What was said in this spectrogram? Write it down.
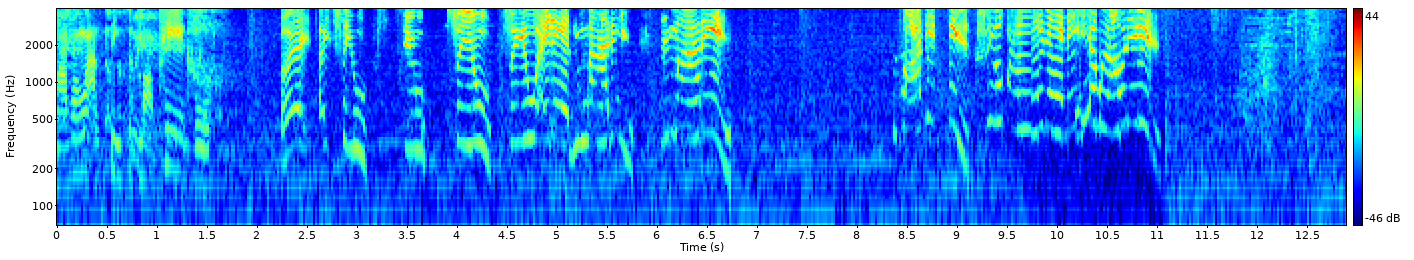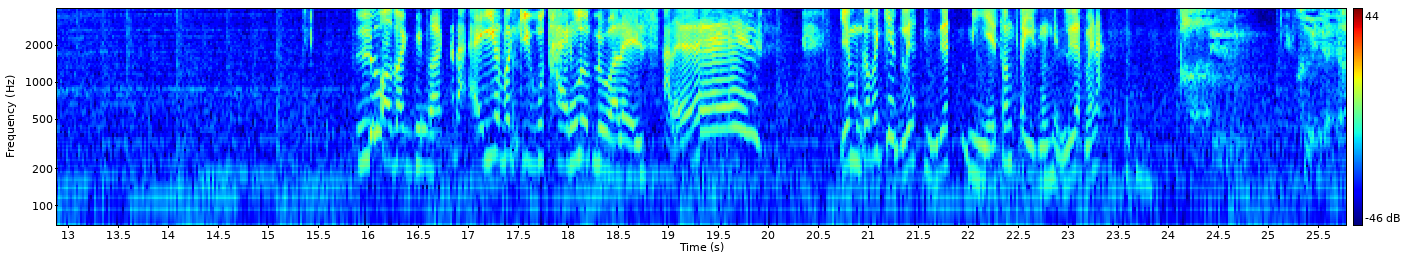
มาเพราะว่าอันตีสุดหล่อเท่กูเฮ้ยเอ้ยซิวซิวซิวซิวไอเดดมึงมาดิมึงมาดิมาดิซิวตายไอเดดไอ้เหี้ยมึงเอาดิ รัวบางเกือก็ได้ไอ้เหี้ยบางกิวกูแทงรัวๆเลยไอ้สัตว์เอ้ยเหี้ยมึงก็ไปเก็บเลือดถึงเลือดมีไอ้ส้นตีนมึงเห็นเลือดไหมน่ะ ข้าดื่มเพื่อจะได้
